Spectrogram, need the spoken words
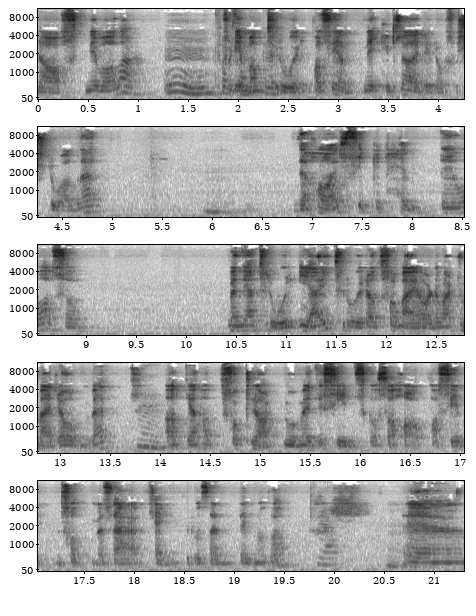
lavt nivå, da. Mm, for Fordi man tror pasienten ikke klarer å forstå det. Det har sikkert hendt, det òg, altså. Men jeg tror, jeg tror at for meg har det vært verre omvendt. At jeg har forklart noe medisinsk, og så har pasienten fått med seg 5% eller noe sånt. Ja. Eh,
